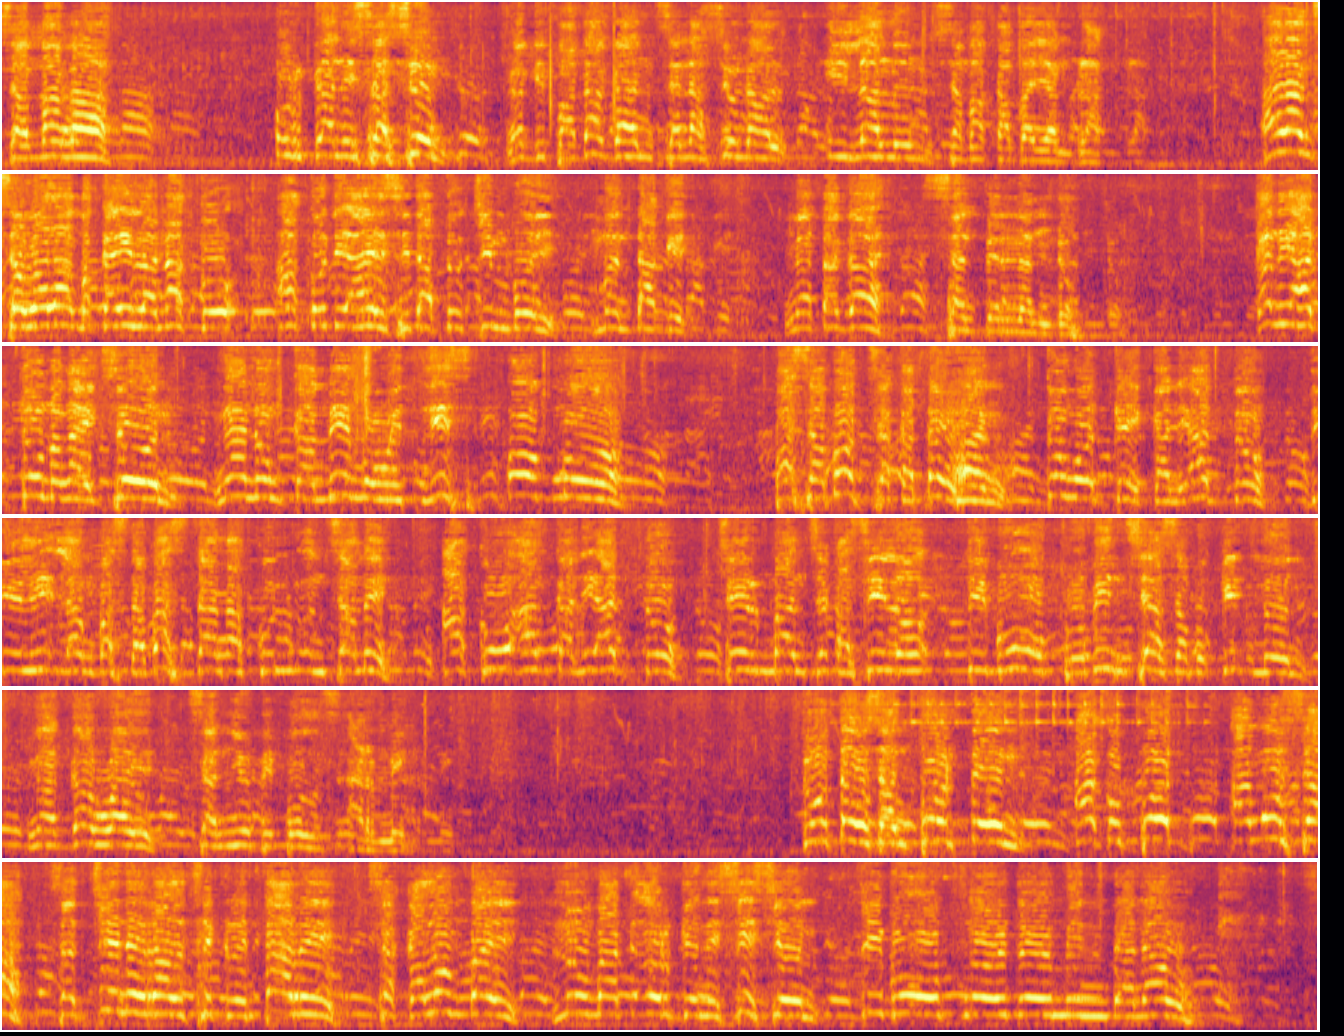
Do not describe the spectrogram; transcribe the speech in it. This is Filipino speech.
sa mga organisasyon nga gipadagan sa nasyonal ilalom sa Makabayan Black. Alang sa wala makailan ako, ako di ay si Dato Jimboy Mandagit nga taga San Fernando. Kani adto mga igsoon nganong kami mo witness og mo pasabot sa katawhan tungod kay kaniadto dili lang basta-basta nga kun unsami ako ang kaniadto chairman sa Kasilo tibuok probinsya sa Bukidnon nga gaway sa New People's Army 2014, ako pod ang usa sa General Secretary sa Kalumbay Lumad Organization, Tibuok Northern Mindanao.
